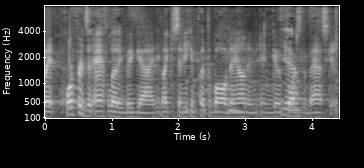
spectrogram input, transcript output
but Horford's an athletic big guy. Like you said, he can put the ball down and, and go Yeah. towards the basket.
